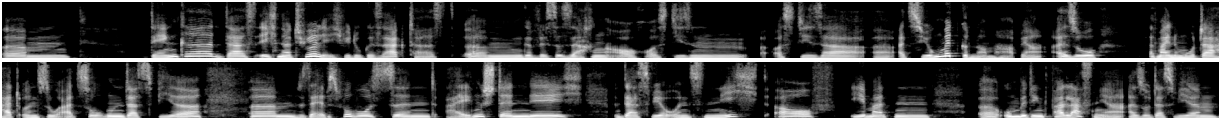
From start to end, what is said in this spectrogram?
ähm, denke, dass ich natürlich, wie du gesagt hast, ähm, gewisse Sachen auch aus diesem, aus dieser äh, Erziehung mitgenommen habe. Ja, also meine Mutter hat uns so erzogen, dass wir ähm, selbstbewusst sind, eigenständig, dass wir uns nicht auf jemanden äh, unbedingt verlassen. Ja, also dass wir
